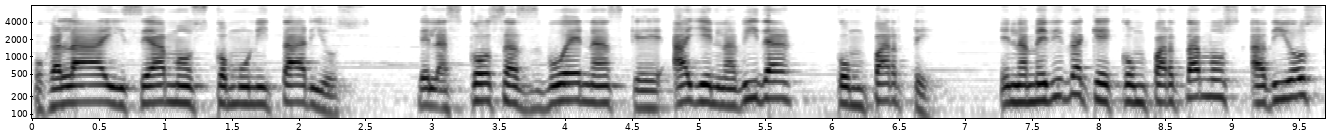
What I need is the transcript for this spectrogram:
Ojalá y seamos comunitarios de las cosas buenas que hay en la vida, comparte. En la medida que compartamos a Dios,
